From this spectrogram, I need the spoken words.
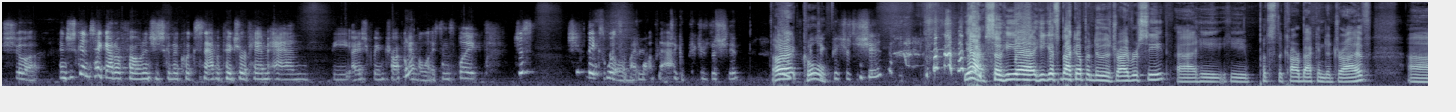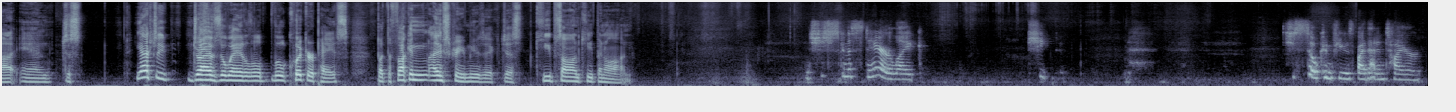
Sure. And she's gonna take out her phone and she's gonna quick snap a picture of him and the ice cream truck and the license plate. Just she thinks Willow might want that. Taking pictures of shit. All right. Cool. Take pictures of shit. Yeah. So he uh, he gets back up into his driver's seat. Uh, he he puts the car back into drive, uh, and just he actually drives away at a little little quicker pace. But the fucking ice cream music just keeps on keeping on. And she's just gonna stare like she she's so confused by that entire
